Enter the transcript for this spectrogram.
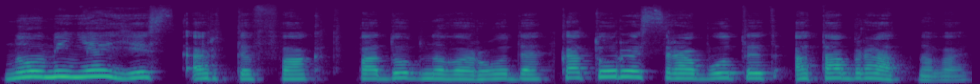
Но у меня есть артефакт подобного рода, который сработает от обратного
